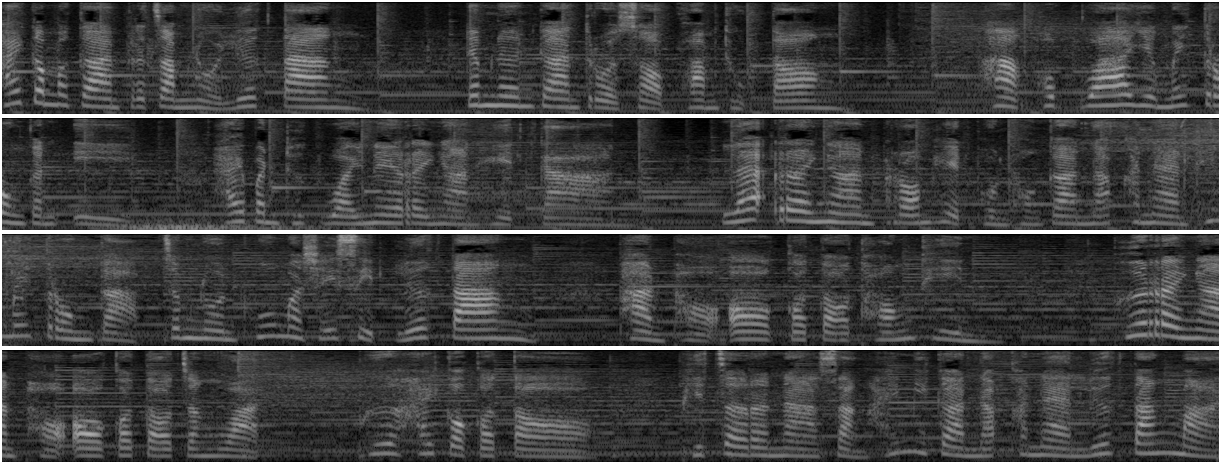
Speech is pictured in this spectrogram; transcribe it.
ให้กรรมการประจำหน่วยเลือกตั้งดำเนินการตรวจสอบความถูกต้อง หากพบว่ายังไม่ตรงกันอีก ให้บันทึกไว้ในรายงานเหตุการณ์ และรายงานพร้อมเหตุผลของการนับคะแนนที่ไม่ตรงกับจำนวนผู้มาใช้สิทธิ์เลือกตั้ง ผ่านผออกตท้องถิ่น เพื่อรายงานผออกตจังหวัด เพื่อให้กกต พิจารณาสั่งให้มีการนับคะแนนเลือกตั้งใหม่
